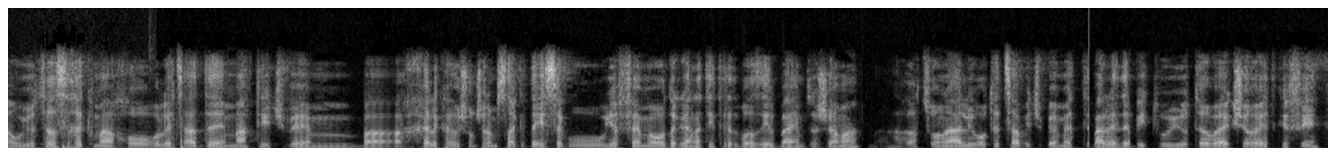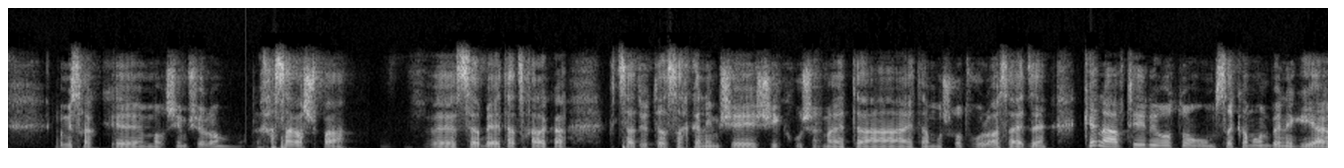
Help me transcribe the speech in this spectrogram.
הוא יותר שיחק מאחור לצד אה, מאטיץ' והם בחלק הראשון של המשחק די סגרו יפה מאוד הגנתית את ברזיל באמצע שם. הרצון היה לראות את סאביץ' באמת בא לידי ביטוי יותר בהקשר ההתקפי. לא משחק אה, מרשים שלו, חסר השפעה. וסרביה הייתה צריכה לקחת קצת יותר שחקנים שיקחו שם את, את המושכות והוא לא עשה את זה. כן אהבתי לראות אותו, הוא משחק המון בנגיעה,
